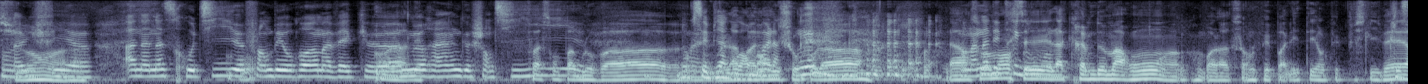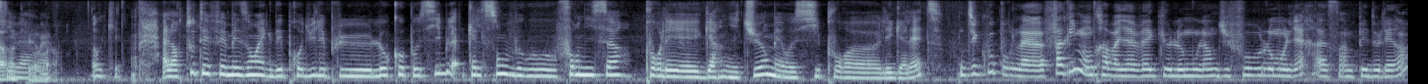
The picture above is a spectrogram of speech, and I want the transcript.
On a eu fait euh, ananas rôti euh, flambé au rhum avec euh, meringue, chantilly. Façon pavlova. Donc c'est bien gourmand. Voilà. chocolat. Là, on en, a des c'est la crème de marron. voilà, ça on le fait pas l'été, on le fait plus l'hiver. Ok. Alors tout est fait maison avec des produits les plus locaux possibles. Quels sont vos fournisseurs pour les garnitures, mais aussi pour les galettes? Du coup, pour la farine, on travaille avec le moulin du Faux Lomolière à Saint-Pé-de-Lérin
